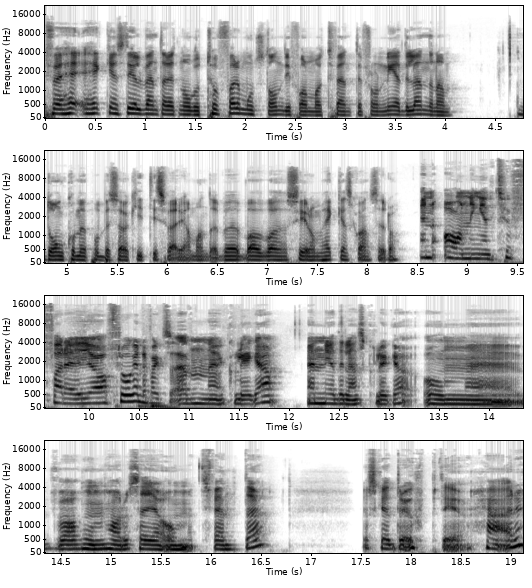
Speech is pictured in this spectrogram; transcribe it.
För Hä- Häckens del väntar ett något tuffare motstånd i form av Twente från Nederländerna. De kommer på besök hit till Sverige, Amanda. Vad, vad ser du om Häckens chanser då? En aningen tuffare. Jag frågade faktiskt en eh, kollega, en nederländsk kollega, om eh, vad hon har att säga om Twente. Jag ska dra upp det här.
